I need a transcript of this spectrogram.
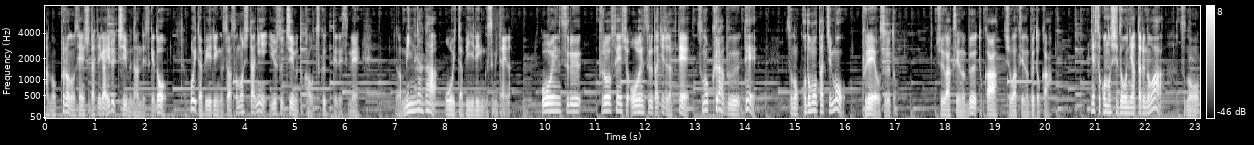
あのプロの選手だけがいるチームなんですけど、大分 B リングスはその下にユースチームとかを作ってですね、みんなが大分 B リングスみたいな、応援する、プロ選手を応援するだけじゃなくて、そのクラブで、その子供たちもプレーをすると。中学生の部とか、小学生の部とか、で、そこの指導に当たるのは、その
